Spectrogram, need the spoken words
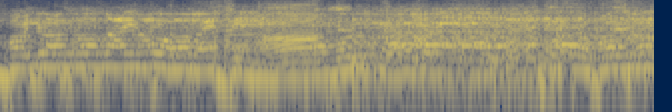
ভজন নাই বলাইছে ভজন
